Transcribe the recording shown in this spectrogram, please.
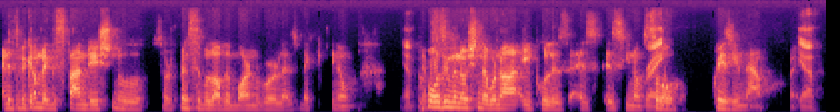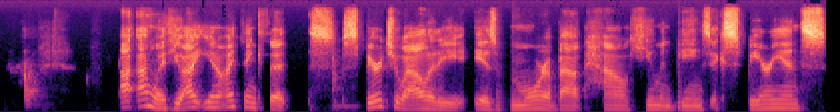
And it's become like this foundational sort of principle of the modern world as like you know Yeah. proposing the notion that we're not equal is is, is you know Right. so crazy now, right? Yeah. I, I'm with you. I, you know, I think that s- spirituality is more about how human beings experience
